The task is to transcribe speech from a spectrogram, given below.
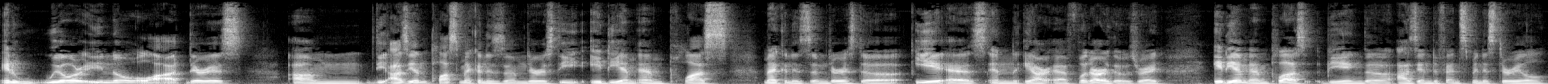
And we already know a lot. There is um, the ASEAN Plus mechanism, there is the ADMM Plus mechanism, there is the EAS and ARF. What are those, right? ADMM plus being the ASEAN Defense Ministerial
